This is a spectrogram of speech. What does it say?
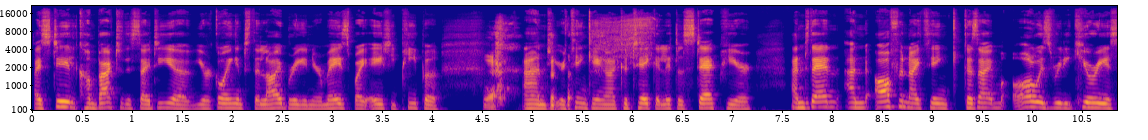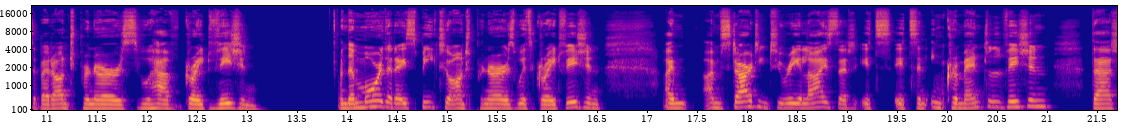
I still come back to this idea you're going into the library and you're amazed by 80 people. Yeah. and you're thinking I could take a little step here. And then and often I think because I'm always really curious about entrepreneurs who have great vision. And the more that I speak to entrepreneurs with great vision, I'm I'm starting to realize that it's it's an incremental vision that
